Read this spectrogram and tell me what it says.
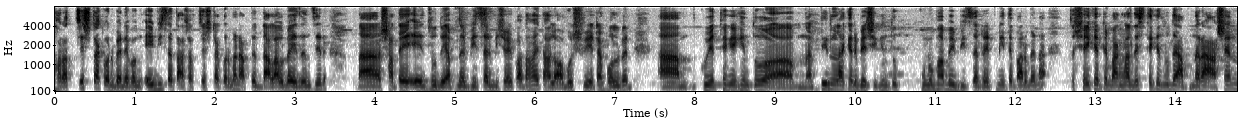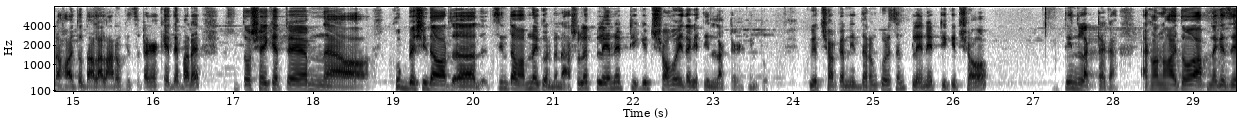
ধরার চেষ্টা করবেন এবং এই ভিসাতে আসার চেষ্টা করবেন। আপনার দালাল বা এজেন্সির সাথে যদি আপনার ভিসার বিষয়ে কথা হয়, তাহলে অবশ্যই এটা বলবেন। কুয়েত থেকে কিন্তু তিন লাখের বেশি কিন্তু কোনোভাবেই ভিসার রেট নিতে পারবে না। তো সেই ক্ষেত্রে বাংলাদেশ থেকে যদি আপনারা আসেন, হয়তো দালাল আরও কিছু টাকা খেতে পারে। তো সেই ক্ষেত্রে খুব বেশি দেওয়ার চিন্তা ভাবনাই করবে না। আসলে প্লেনের টিকিট সহই দেখে তিন লাখ টাকা কিন্তু। কুয়েত সরকার নির্ধারণ করেছেন, প্লেনের টিকিট সহ তিন লাখ টাকা। এখন হয়তো আপনাকে যে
